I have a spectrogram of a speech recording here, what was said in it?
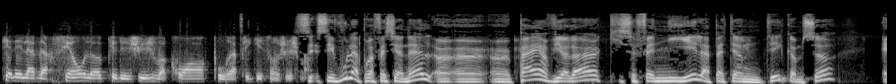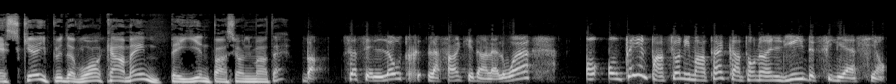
quelle est la version là, que le juge va croire pour appliquer son jugement. C'est vous la professionnelle, un, un, père violeur qui se fait nier la paternité comme ça, est-ce qu'il peut devoir quand même payer une pension alimentaire? Bon, ça, c'est l'autre l'affaire qui est dans la loi on, paye une pension alimentaire quand on a un lien de filiation.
